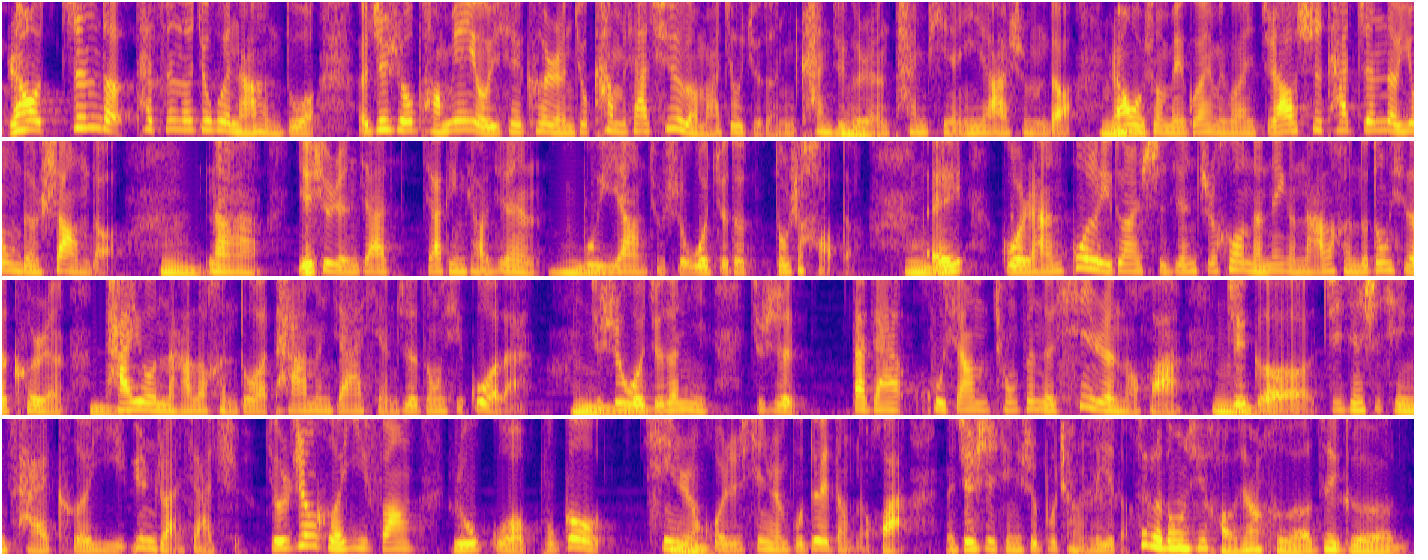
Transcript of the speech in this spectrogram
然后真的他真的就会拿很多，而这时候旁边有一些客人就看不下去了嘛，就觉得你看这个人贪便宜啊什么的。然后我说没关系没关系，只要是他真的用得上的，嗯那也许人家家庭条件不一样，就是我觉得都是好的。嗯哎，果然过了一段时间之后呢，那个拿了很多东西的客人，嗯他又拿了很多他们家闲置的东西过来。嗯就是我觉得你就是大家互相充分的信任的话，嗯。这个这件事情才可以运转下去。就是任何一方如果不够信任、嗯。或者信任不对等的话，那这事情是不成立的。这个东西好像和这个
